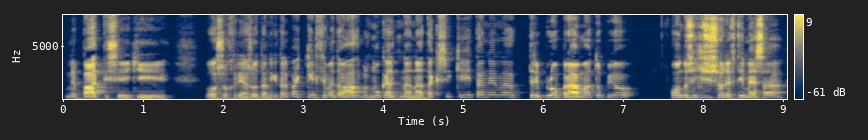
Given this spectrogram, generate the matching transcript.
με πάτησε εκεί όσο χρειαζόταν και τα λοιπά και ήρθε μετά ο άνθρωπος, μου έκανε την ανάταξη και ήταν ένα τριπλό πράγμα το οποίο όντως έχει συσσωρευτεί μέσα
